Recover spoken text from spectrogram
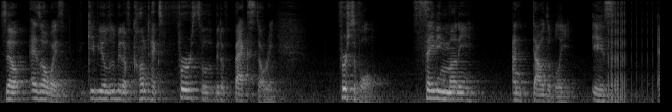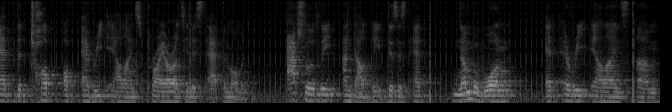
So, as always, give you a little bit of context first, a little bit of backstory. First of all, saving money undoubtedly is at the top of every airline's priority list at the moment. Absolutely, undoubtedly, this is at number one at every airline's um,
